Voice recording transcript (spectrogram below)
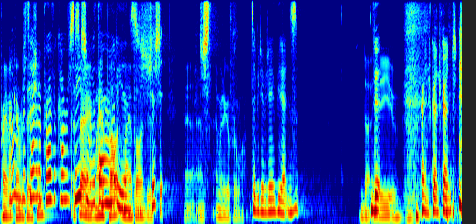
private Oh, let's conversation. have a private conversation sorry, with my our my audience. apologies. Shush it. Uh, I'm, I'm going to go for a walk. www. Dot crunch, crunch, crunch.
